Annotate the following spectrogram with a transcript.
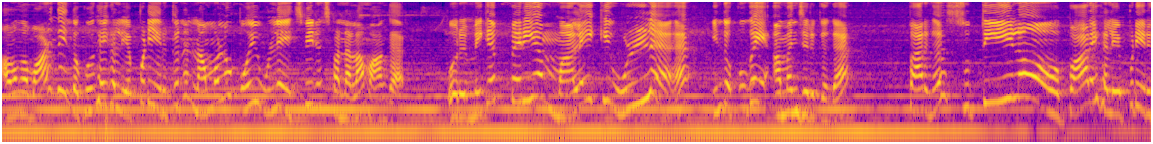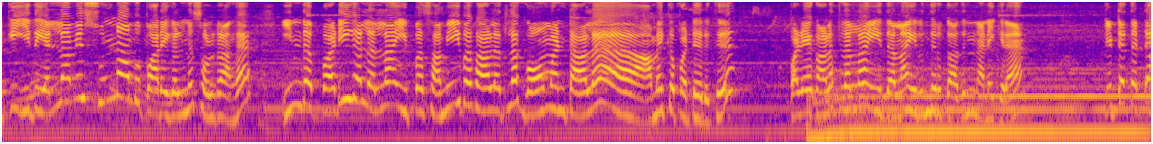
அவங்க வாழ்ந்த இந்த குகைகள் எப்படி இருக்குன்னு நம்மளும் போய் உள்ள எக்ஸ்பீரியன்ஸ் பண்ணலாம் வாங்க. ஒரு மிகப்பெரிய மலைக்கு உள்ள இந்த குகை அமைஞ்சிருக்குங்க. பாருங்க சுத்திலும் பாறைகள் எப்படி இருக்கு? இது எல்லாமே சுண்ணாம்பு பாறைகள்னு சொல்றாங்க. இந்த படிகள் எல்லாம் இப்போ சமீப காலத்தில் கவர்மெண்ட்டால் அமைக்கப்பட்டு இருக்கு பழைய காலத்துலலாம் இதெல்லாம் இருந்திருக்காதுன்னு நினைக்கிறேன். கிட்டத்தட்ட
